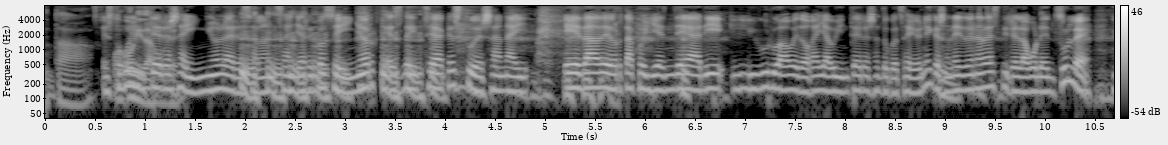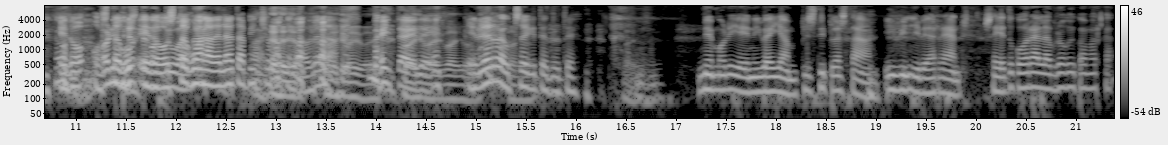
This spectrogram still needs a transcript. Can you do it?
eta Ez dugu hori da gure. interesa inola ere zalantzan jarriko, ze inork ez deitzeak ez du esan nahi edade hortako jendeari liburu hau edo gai hau interesatuko zaionik, esan nahi duena da ez direla gure entzule. Edo, ostegu, edo bat osteguna dela eta pintxo baten daudela. Baita ere. Ederra utz egiten dute. Memorien ibaian, plisti-plasta, ibili beharrean. Saiatuko gara laurogeiko amarka?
